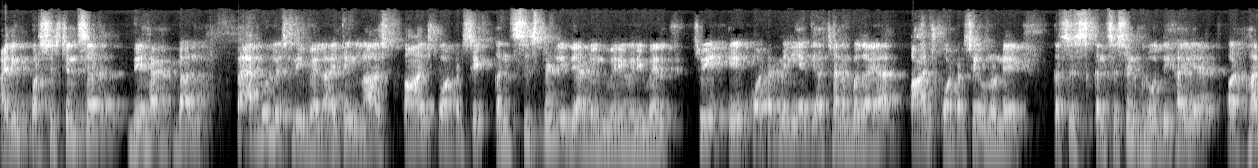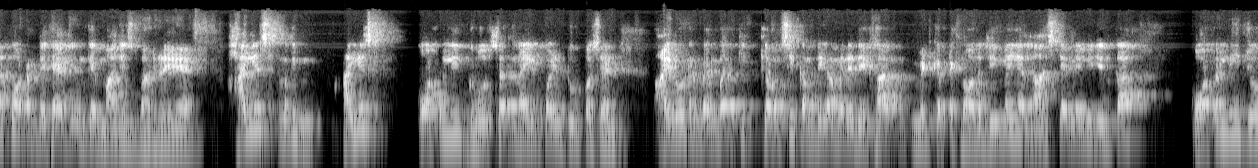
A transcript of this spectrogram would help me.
I think persistent, sir, they have done fabulously well. I think last पाँच क्वार्टर से consistently they are doing very very well. So ये एक क्वार्टर में नहीं है कि अच्छा नंबर आया पाँच क्वार्टर से उन्होंने कंसिस्टेंट ग्रोथ दिखाई है और हर क्वार्टर देखा है कि उनके मार्जिन बढ़ रहे हैं हाईएस्ट मतलब highest quarterly growth sir 9.2 percent I don't remember कि कौन सी कंपनी का मैंने देखा मिड कैप टेक्नोलॉजी में या लास्ट टाइम में भी जिनका क्वार्टरली जो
